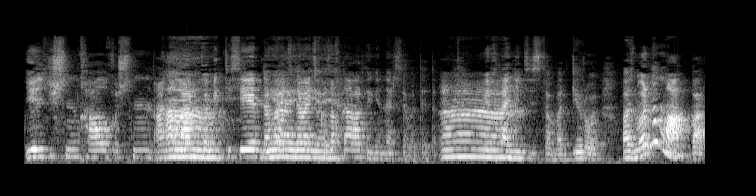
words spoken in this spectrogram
ел үшін халық үшін аналар көмектесемін давайте давайте қазақтар деген нәрсе вот это. Хранительство бар герой. Возможно маг бар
